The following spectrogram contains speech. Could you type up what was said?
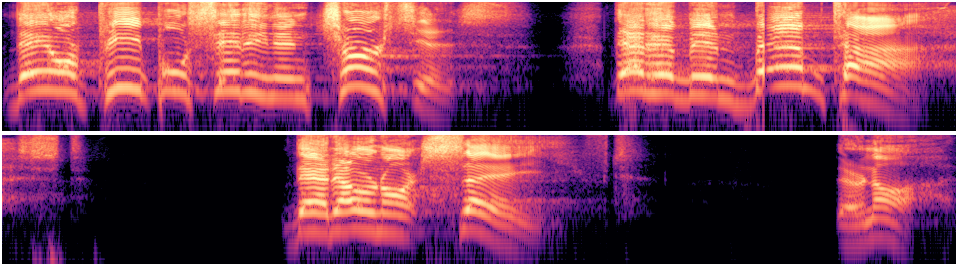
They are people sitting in churches that have been baptized that are not saved. They're not.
